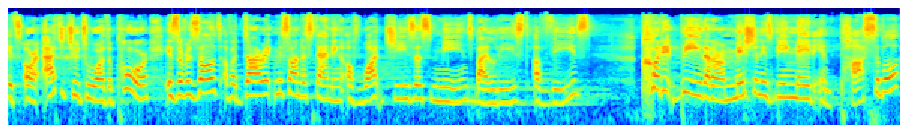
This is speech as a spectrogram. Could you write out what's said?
it's our attitude toward the poor is the result of a direct misunderstanding of what Jesus means by least of these? Could it be that our mission is being made impossible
